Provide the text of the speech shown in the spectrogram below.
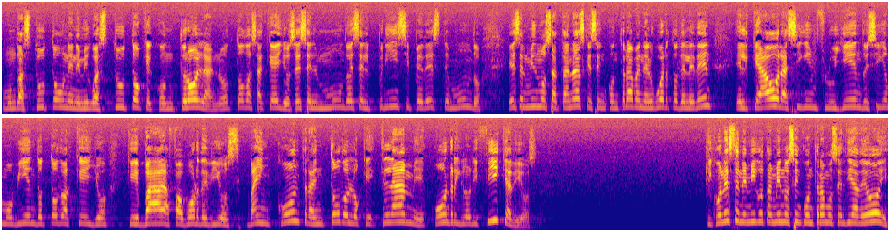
un mundo astuto, un enemigo astuto que controla, ¿no? Todos aquellos, es el mundo, es el príncipe de este mundo. Es el mismo Satanás que se encontraba en el huerto del Edén, el que ahora sigue influyendo y sigue moviendo todo aquello que va a favor de Dios, va en contra en todo lo que clame, honre y glorifique a Dios. Y con este enemigo también nos encontramos el día de hoy.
